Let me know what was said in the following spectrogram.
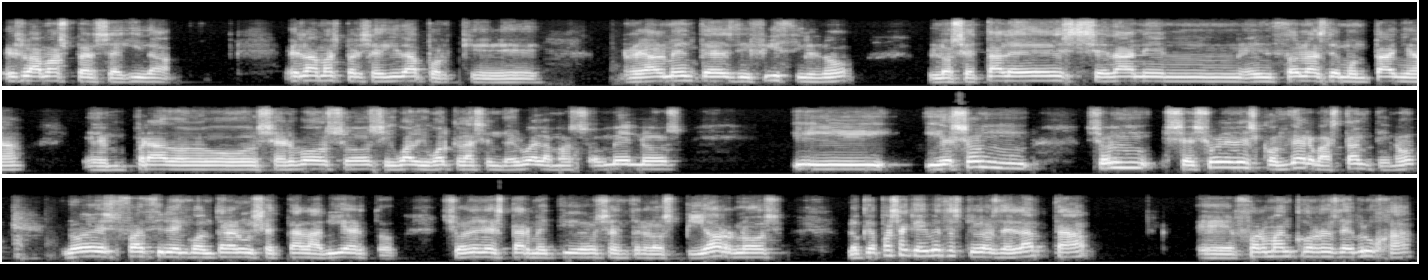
es la más perseguida. Es la más perseguida porque realmente es difícil, ¿no? Los etales se dan en, zonas de montaña, en prados herbosos, igual, igual que la senderuela, más o menos, y, y son, son, se suelen esconder bastante, ¿no? No es fácil encontrar un setal abierto, suelen estar metidos entre los piornos. Lo que pasa que hay veces que los de lapta eh, forman corros de bruja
